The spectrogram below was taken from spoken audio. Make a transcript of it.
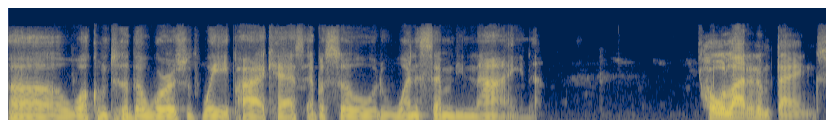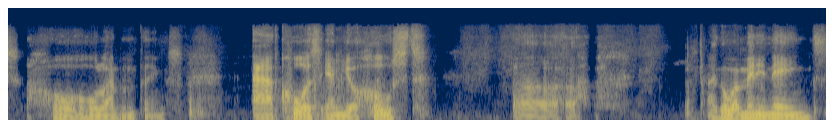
Uh, welcome to the Words with Wade podcast, episode 179. Whole lot of them things. Whole whole lot of them things. I, of course, am your host. Uh, I go by many names.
